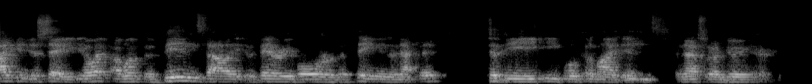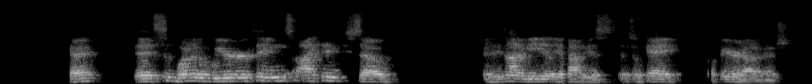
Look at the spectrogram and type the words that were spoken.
I can just say, you know what, I want the bins value variable or the thing in the method to be equal to my bins. And that's what I'm doing here. Okay. And it's one of the weirder things, I think. So if it's not immediately obvious, that's okay. I'll figure it out eventually.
